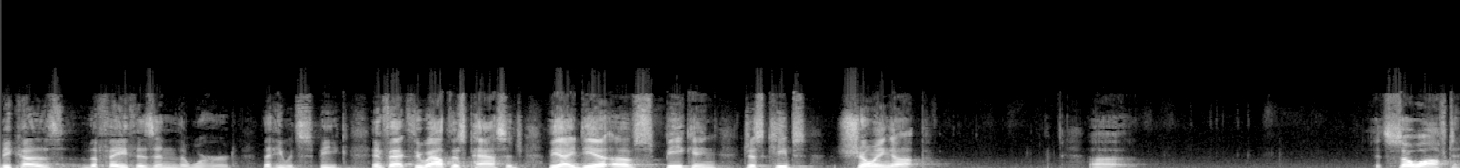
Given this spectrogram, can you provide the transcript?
because the faith is in the word that he would speak. In fact, throughout this passage, the idea of speaking just keeps showing up. Uh, it's so often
